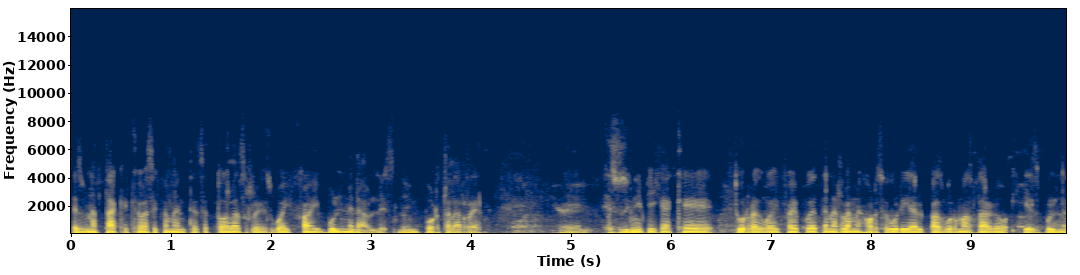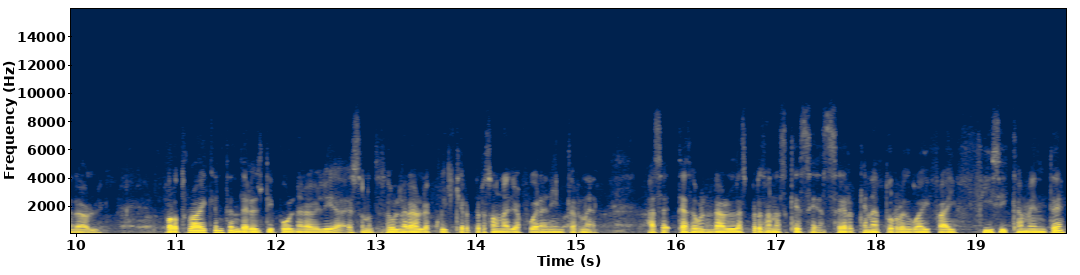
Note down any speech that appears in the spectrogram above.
es un ataque que básicamente hace todas las redes Wi-Fi vulnerables, no importa la red. Eh, eso significa que tu red Wi-Fi puede tener la mejor seguridad, el password más largo y es vulnerable. Por otro lado, hay que entender el tipo de vulnerabilidad. Esto no te hace vulnerable a cualquier persona allá afuera en Internet. Te hace vulnerable a las personas que se acerquen a tu red Wi-Fi físicamente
